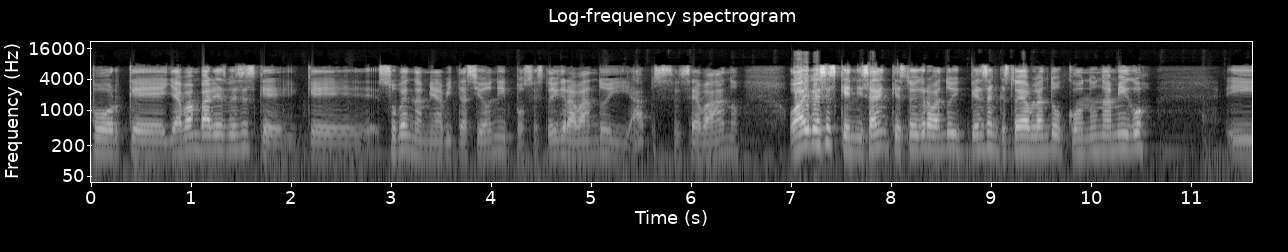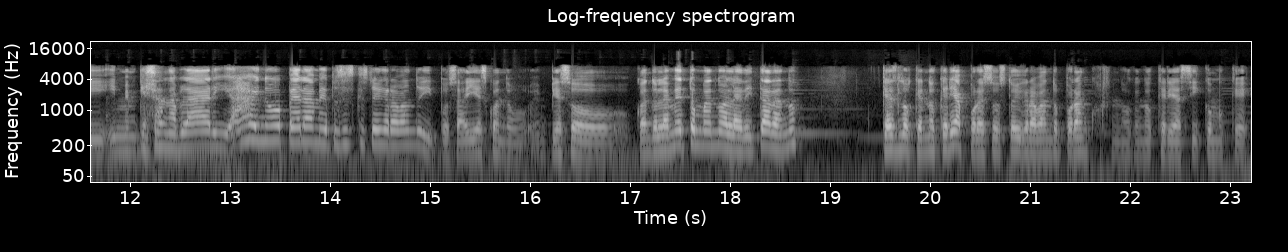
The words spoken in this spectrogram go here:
porque ya van varias veces que, suben a mi habitación y pues estoy grabando y ah, pues se van. O, o hay veces que ni saben que estoy grabando y piensan que estoy hablando con un amigo y, y, me empiezan a hablar y ay no, espérame, pues es que estoy grabando y pues ahí es cuando empiezo, cuando le meto mano a la editada, ¿no? Que es lo que no quería, por eso estoy grabando por Anchor, no, no quería así como que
